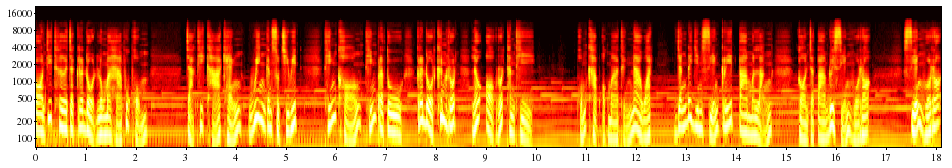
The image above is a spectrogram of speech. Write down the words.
ก่อนที่เธอจะกระโดดลงมาหาพวกผม จากที่ขาแข็งวิ่งกันสุดชีวิต ทิ้งของทิ้งประตู กระโดดขึ้นรถแล้วออกรถทันที ผมขับออกมาถึงหน้าวัด ยังได้ยินเสียงกรี๊ดตามมาหลัง ก่อนจะตามด้วยเสียงหัวเราะ เสียงหัวเราะ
